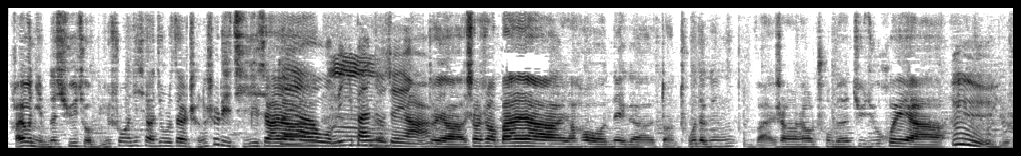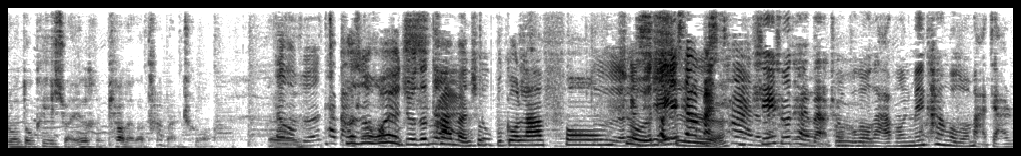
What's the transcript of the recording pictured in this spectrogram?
还有你们的需求，比如说你想就是在城市里骑一下呀对呀、呀，我们一般就这样。对呀、上上班呀，然后那个短途的跟晚上然后出门聚聚会呀，嗯，比如说都可以选一个很漂亮的踏板车。呃但我觉，得踏板车可是我也觉得踏板车不够拉风，就别像买菜的谁说踏板车不够拉风？你没看过《罗马假日》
